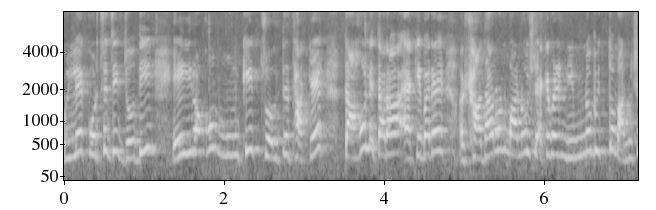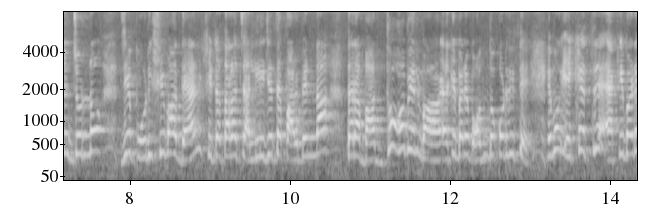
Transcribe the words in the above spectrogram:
উল্লেখ করছে যে যদি এই রকম হুমকি চলতে থাকে, তাহলে তারা একেবারে সাধারণ মানুষ, একেবারে নিম্নবিত্ত মানুষের জন্য যে পরিষেবা দেন, সেটা তারা চালিয়ে যেতে পারবেন না। তারা বাধ্য হবেন বা একেবারে বন্ধ করে দিতে। এবং এক্ষেত্রে একেবারে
